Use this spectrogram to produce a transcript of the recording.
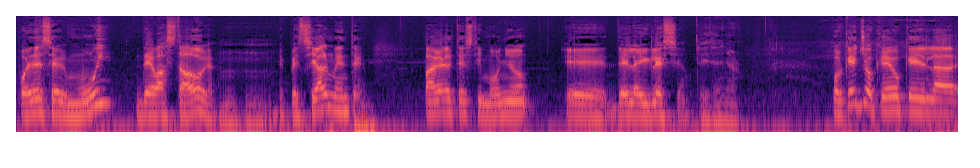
puede ser muy devastadora, especialmente para el testimonio eh, de la iglesia. Sí, señor. Porque yo creo que la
